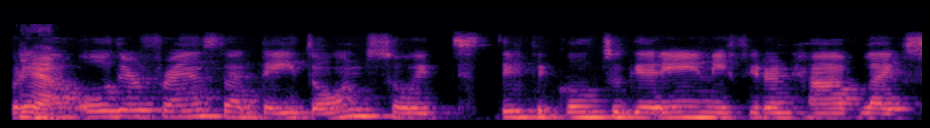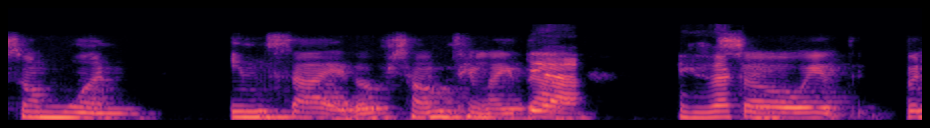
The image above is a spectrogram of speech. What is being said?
but yeah. I have other friends that they don't. So it's difficult to get in if you don't have like someone inside or something like that. Yeah, exactly. So it, but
